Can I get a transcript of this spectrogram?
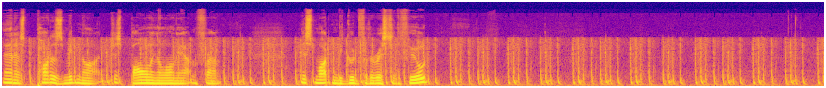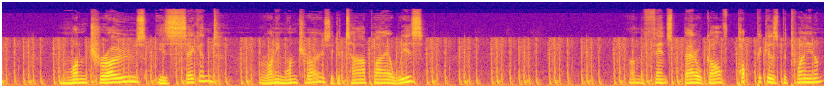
And it's Potter's Midnight, just bowling along out in front. This mightn't be good for the rest of the field. Montrose is second. Ronnie Montrose, the guitar player whiz. On the fence, Battle Golf, pop pickers between them.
